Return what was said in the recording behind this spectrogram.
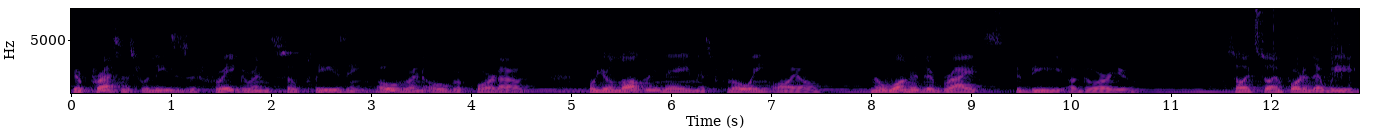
Your presence releases a fragrance so pleasing, over and over poured out. For your lovely name is flowing oil. No wonder the brides to be adore you. So it's so important that we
